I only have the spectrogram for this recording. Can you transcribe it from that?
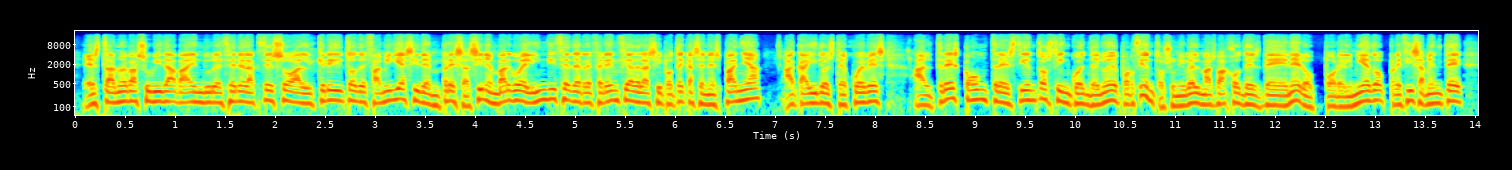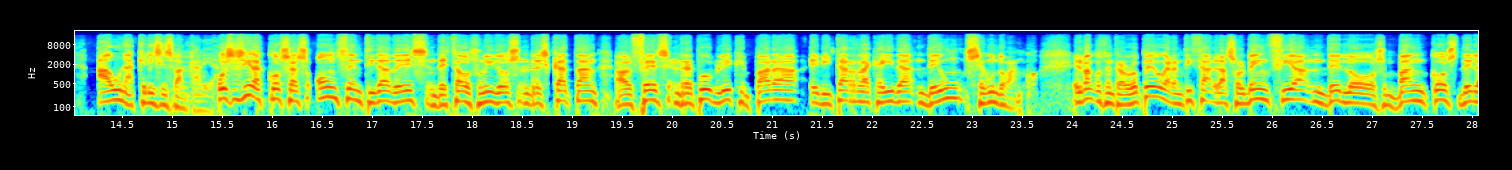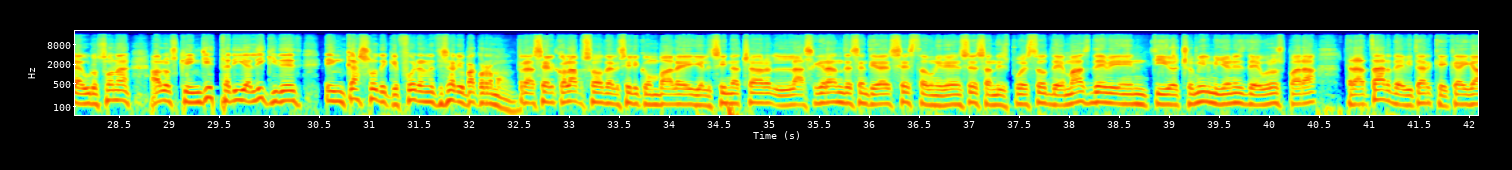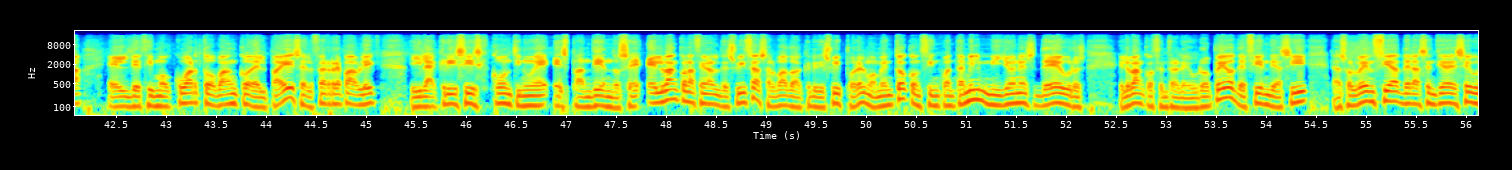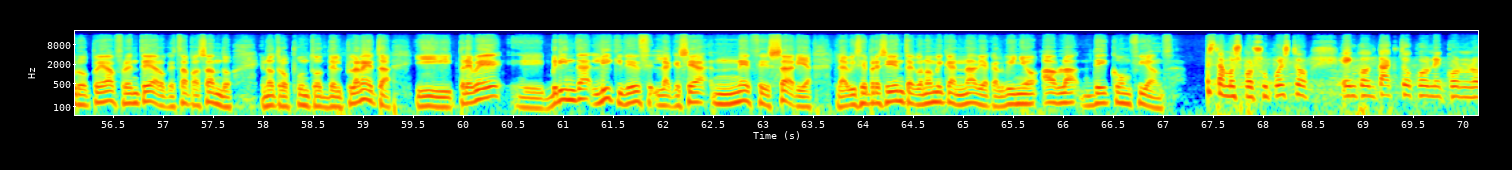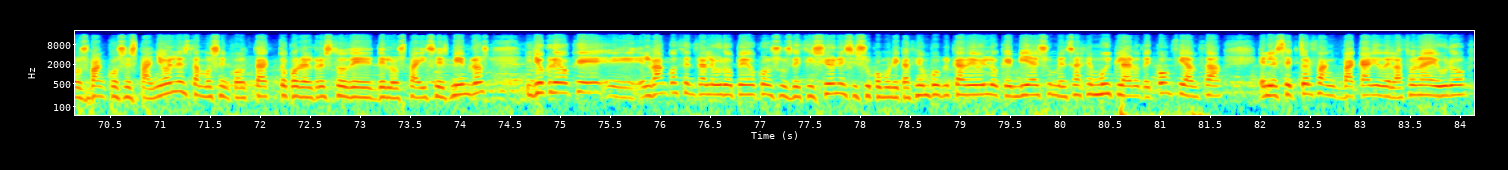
Esta nueva subida va a endurecer el acceso al crédito de familias y de empresas. Sin embargo, el índice de referencia de las hipotecas en España ha caído este jueves al 3,359%, su nivel más bajo desde enero, por el miedo precisamente a una crisis bancaria. Pues así las cosas, 11 entidades de Estados Unidos rescatan al First Republic para evitar la caída de un segundo banco. El Banco Central Europeo garantiza la solvencia de los bancos de la eurozona a los que inyectaría líquidos liquidez en caso de que fuera necesario. Paco Ramón. Tras el colapso del Silicon Valley y el Signature, las grandes entidades estadounidenses han dispuesto de más de 28 mil millones de euros para tratar de evitar que caiga el decimocuarto banco del país, el Fair Republic, y la crisis continúe expandiéndose. El Banco Nacional de Suiza ha salvado a Credit Suisse por el momento con 50 mil millones de euros. El Banco Central Europeo defiende así la solvencia de las entidades europeas frente a lo que está pasando en otros puntos del planeta y prevé, y brinda liquidez la que sea necesaria. La vicepresidenta económica Nadia Calviño habla de confianza. Estamos, por supuesto, en contacto con, los bancos españoles, estamos en contacto con el resto de, los países miembros y yo creo que eh, el Banco Central Europeo, con sus decisiones y su comunicación pública de hoy, lo que envía es un mensaje muy claro de confianza en el sector bancario de la zona euro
